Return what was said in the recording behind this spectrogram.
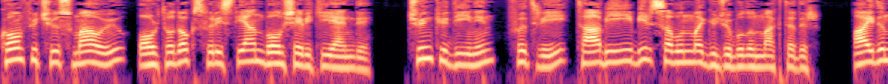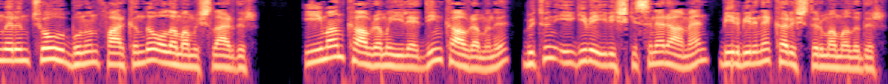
Konfüçyüs Mao'yu, Ortodoks Hristiyan Bolşeviki yendi. Çünkü dinin, fıtri, tabii bir savunma gücü bulunmaktadır. Aydınların çoğu bunun farkında olamamışlardır. İman kavramı ile din kavramını, bütün ilgi ve ilişkisine rağmen, birbirine karıştırmamalıdır.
